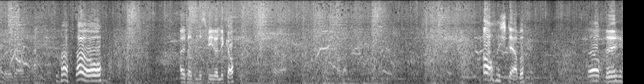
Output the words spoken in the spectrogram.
Hallo, dann. Hallo. Alter, sind das viele Licker. Oh, ich sterbe. Help me.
